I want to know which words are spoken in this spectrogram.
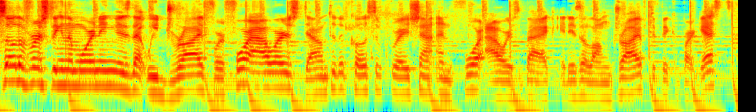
So the first thing in the morning is that we drive for four hours down to the coast of Croatia and four hours back. It is a long drive to pick up our guests,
